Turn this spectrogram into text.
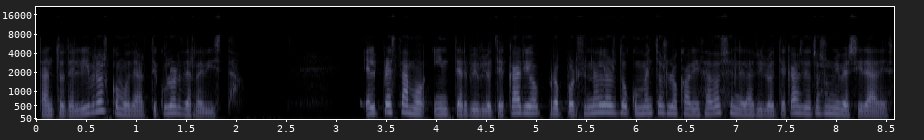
tanto de libros como de artículos de revista. El préstamo interbibliotecario proporciona los documentos localizados en las bibliotecas de otras universidades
